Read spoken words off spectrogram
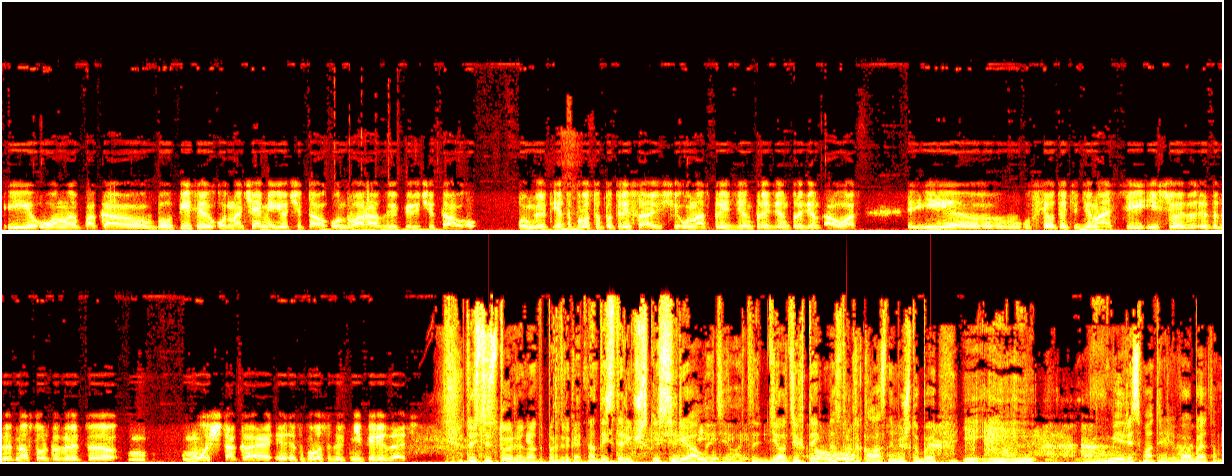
И он, пока был в Питере, он ночами ее читал. Он два раза ее перечитал. Он говорит, это просто потрясающе. У нас президент, президент, президент. А у вас и э, все вот эти династии, и все это, это говорит, настолько, говорит, э, мощь такая, э, это просто, говорит, не передать. То есть историю надо продвигать, надо исторические сериалы делать, делать их настолько классными, чтобы и, и, и в мире смотрели. Вы об этом?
